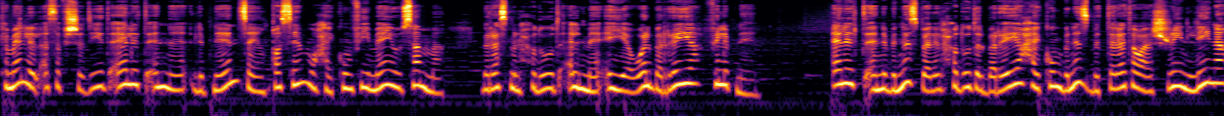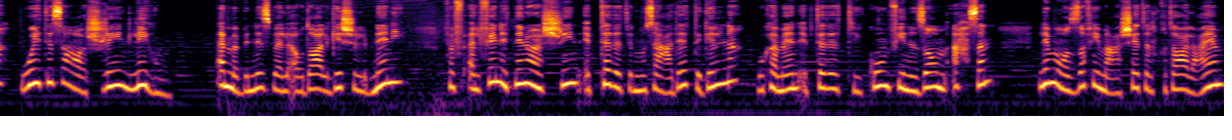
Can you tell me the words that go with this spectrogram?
كمان للأسف الشديد قالت إن لبنان سينقسم وهيكون في ما يسمى برسم الحدود المائية والبرية في لبنان. قالت إن بالنسبة للحدود البرية هيكون بنسبة 23 لينا و29 ليهم. أما بالنسبة لأوضاع الجيش اللبناني ففي 2022 ابتدت المساعدات تجيلنا وكمان ابتدت يكون في نظام أحسن لموظفي معاشات القطاع العام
